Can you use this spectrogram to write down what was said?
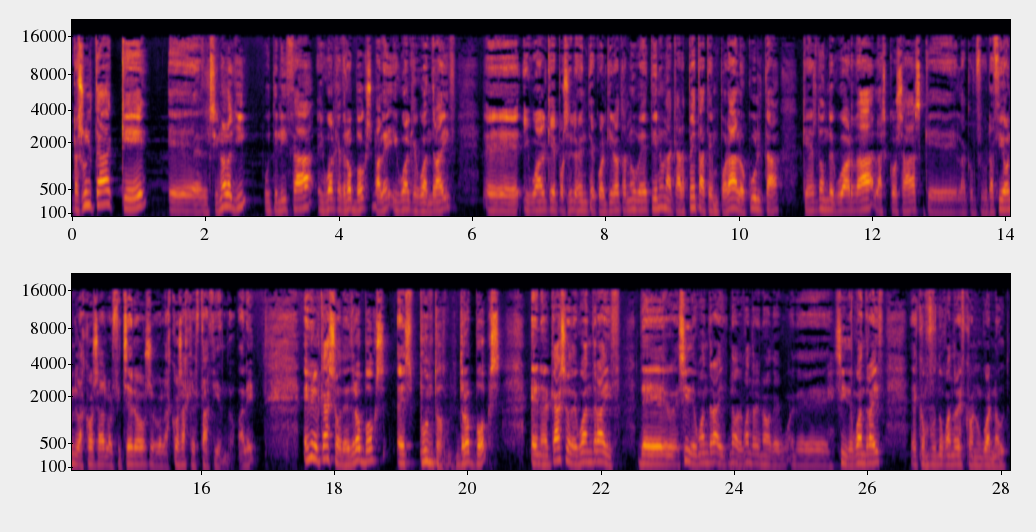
Resulta que eh, el Synology utiliza, igual que Dropbox, ¿vale? Igual que OneDrive, eh, igual que posiblemente cualquier otra nube, tiene una carpeta temporal oculta que es donde guarda las cosas que la configuración, las cosas, los ficheros o las cosas que está haciendo, ¿vale? En el caso de Dropbox es punto Dropbox, en el caso de OneDrive de sí, de OneDrive, no, de OneDrive no, de, sí, de OneDrive, eh, confundo OneDrive con OneNote.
